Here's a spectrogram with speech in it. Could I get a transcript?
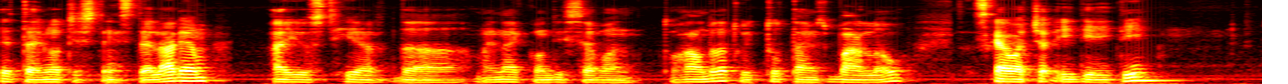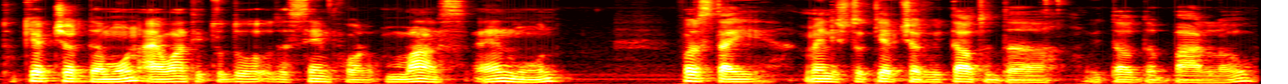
that I noticed in Stellarium. I used here the my Nikon D7-200 with 2 times Barlow Skywatcher ED80 to capture the moon. I wanted to do the same for Mars and moon. First I managed to capture without the without the Barlow.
